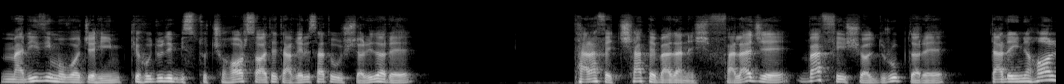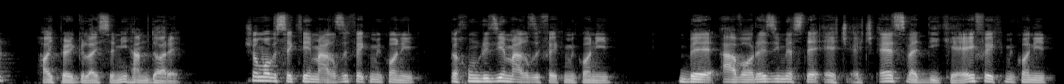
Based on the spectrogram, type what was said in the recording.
مریضی مواجهیم که حدود 24 ساعت تغییر سطح هوشیاری داره طرف چپ بدنش فلجه و فیشال دروپ داره در این حال hyperglycemia هم داره. شما به سکته مغزی فکر می‌کنید به خونریزی مغزی فکر می‌کنید به عوارضی مثل HHS و DKA فکر می‌کنید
